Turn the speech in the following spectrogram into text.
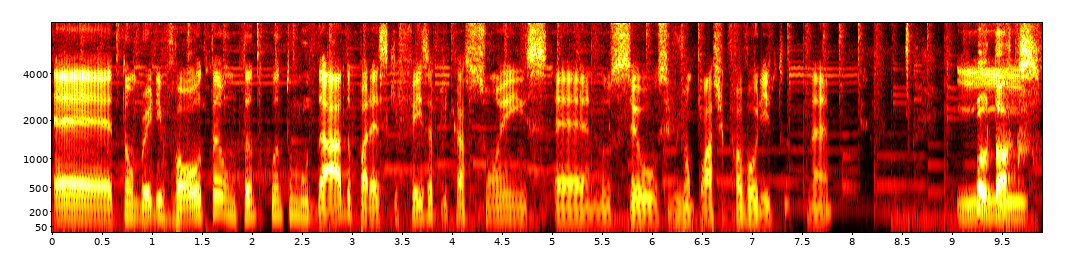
é, Tom Brady volta um tanto quanto mudado. Parece que fez aplicações é, no seu cirurgião plástico favorito, né? E... Botox.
